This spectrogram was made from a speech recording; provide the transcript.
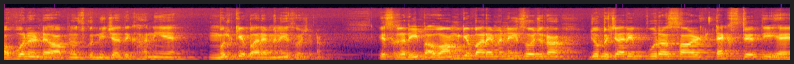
ओपोनेंट है आपने उसको नीचा दिखानी है। मुल्क के बारे में नहीं सोचना। इस गरीब आवाम के बारे में नहीं सोचना जो बेचारी पूरा साल टैक्स देती है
